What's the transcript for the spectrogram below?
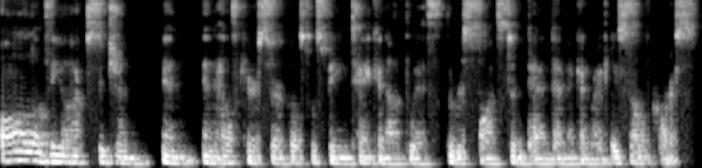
all of the oxygen in, in healthcare circles was being taken up with the response to the pandemic, and rightly so, of course.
